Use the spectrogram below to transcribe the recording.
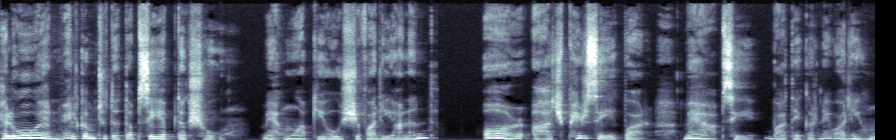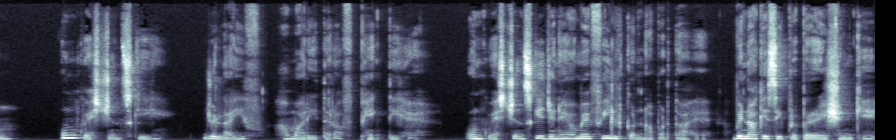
Hello and welcome to the तब से अब तक शो मैं हूँ आपकी होस्ट शिफाली आनंद और आज फिर से एक बार मैं आपसे बातें करने वाली हूँ उन क्वेश्चंस की जो लाइफ हमारी तरफ़ फेंकती है। उन क्वेश्चंस की जिन्हें हमें फील करना पड़ता है बिना किसी प्रिपरेशन के।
